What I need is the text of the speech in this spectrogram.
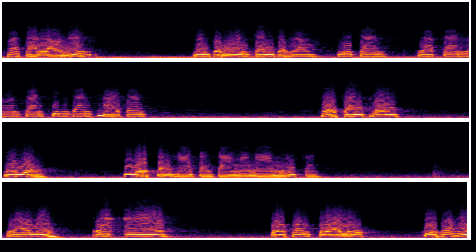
เพราะสัตว์เหล่านั้น มันก็เหมือนกันกับเรา มีการหลับการนอนการกินการถ่ายการเพื่อการเพลินในเรื่องกิเลสปัญหาต่าง ๆ นานาเหมือนกัน เราไม่ละอายตัวของตัวหรือ ที่เขาให้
